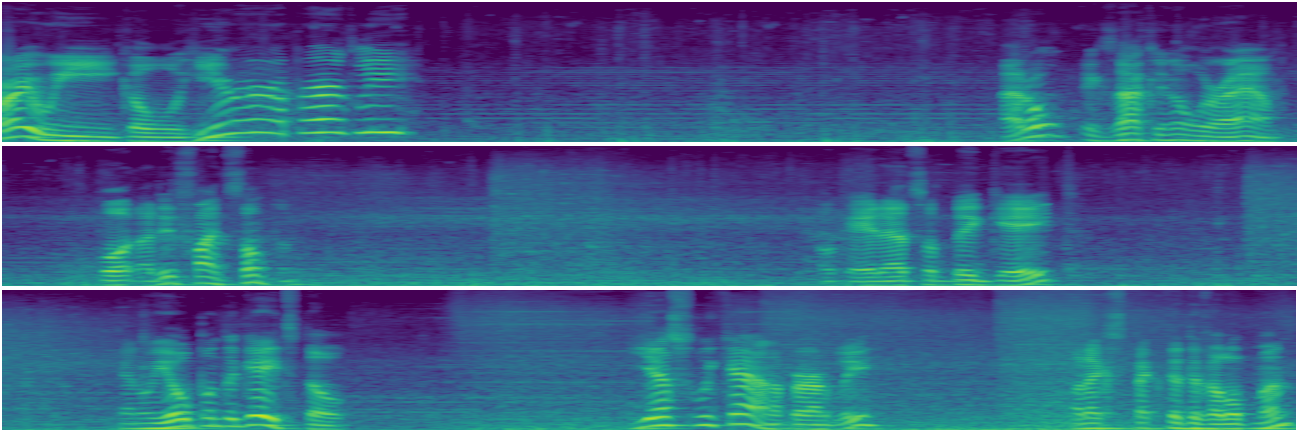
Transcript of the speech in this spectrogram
Okay, we go here, apparently? I don't exactly know where I am, but I did find something. Okay, that's a big gate. Can we open the gates, though? Yes, we can, apparently. Unexpected development.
